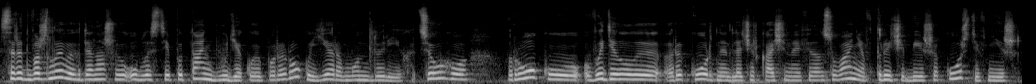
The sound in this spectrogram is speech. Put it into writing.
Серед важливих для нашої області питань будь-якої пори року є ремонт доріг. Цього року виділили рекордне для Черкащини фінансування втричі більше коштів, ніж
